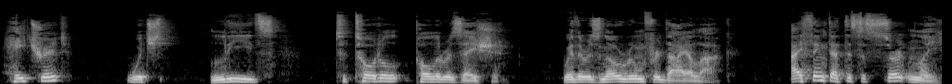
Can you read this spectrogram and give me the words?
hatred, which leads to total polarization, where there is no room for dialogue. I think that this is certainly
